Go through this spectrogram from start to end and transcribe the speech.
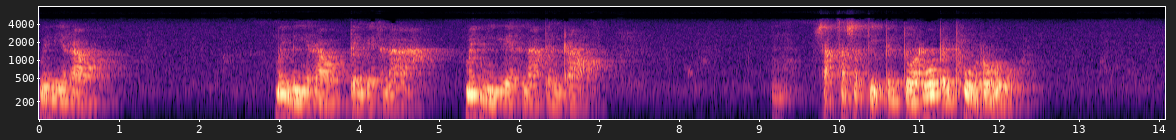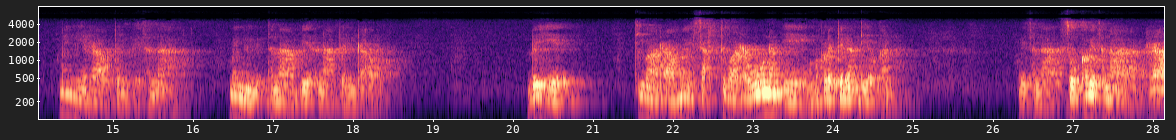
ไม่มีเรา ไม่มีเราเป็นเวทนา ไม่มีเวทนาเป็นเราสักสติเป็นตัวรู้เป็นผู้รู้ ไม่มีเราเป็นเวทนา ไม่มีเวทนาเวทนาเป็นเรา ด้วยเหตุที่ว่าเราไม่สักตัวรู้นั่นเอง มันก็เลยเป็นอันเดียวกัน เวทนา สุขเวทนา เรา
